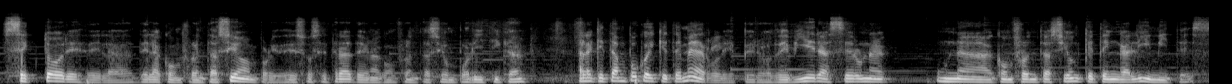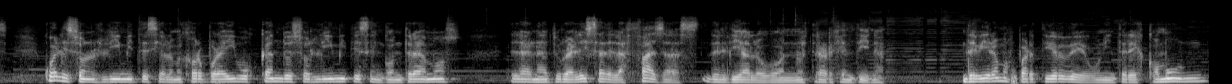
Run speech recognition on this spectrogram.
sectores de la, de la confrontación, porque de eso se trata, de una confrontación política, a la que tampoco hay que temerle, pero debiera ser una, una confrontación que tenga límites, cuáles son los límites y a lo mejor por ahí buscando esos límites encontramos la naturaleza de las fallas del diálogo en nuestra Argentina. Debiéramos partir de un interés común,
